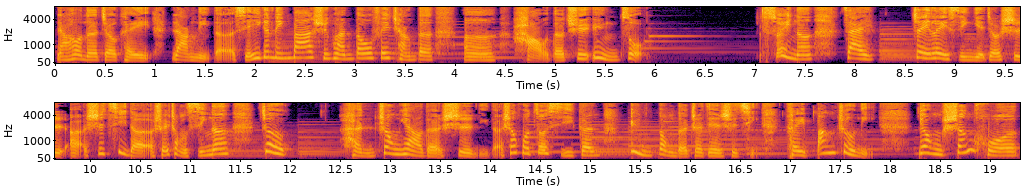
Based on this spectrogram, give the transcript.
然后呢，就可以让你的血液跟淋巴循环都非常的呃好的去运作。所以呢，在这一类型，也就是呃湿气的水肿型呢，就。很重要的是，你的生活作息跟运动的这件事情，可以帮助你用生活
